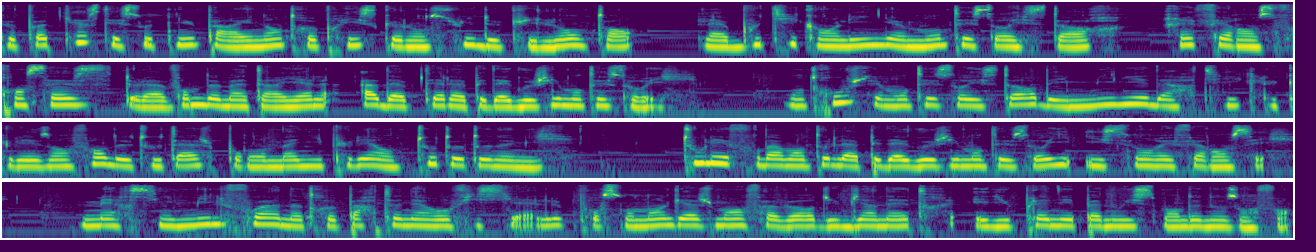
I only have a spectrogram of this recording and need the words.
Ce podcast est soutenu par une entreprise que l'on suit depuis longtemps, la boutique en ligne Montessori Store, référence française de la vente de matériel adapté à la pédagogie Montessori. On trouve chez Montessori Store des milliers d'articles que les enfants de tout âge pourront manipuler en toute autonomie. Tous les fondamentaux de la pédagogie Montessori y sont référencés. Merci mille fois à notre partenaire officiel pour son engagement en faveur du bien-être et du plein épanouissement de nos enfants.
